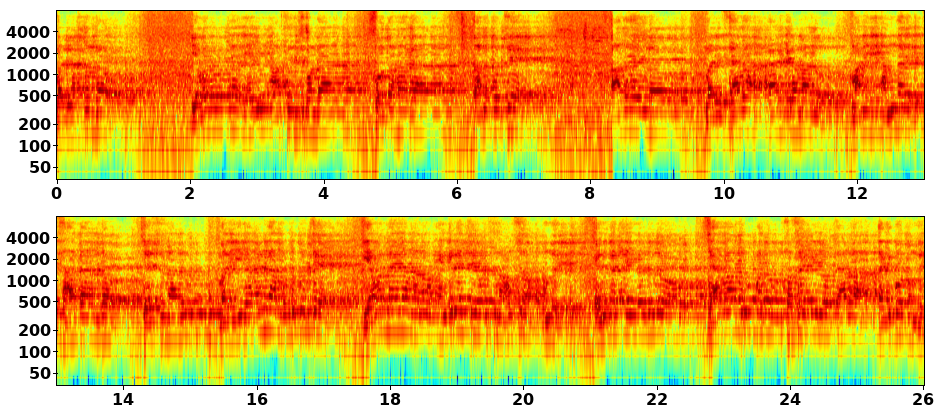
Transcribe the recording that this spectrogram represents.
మరి లక్ష్మణరావు ఎవరి వద్ద ఏమీ ఆశించకుండా స్వతహాగా తనకొచ్చే మరి సేవా కార్యక్రమాలు మన అందరి సహకారంతో చేస్తున్నారు. మరి ఈ రకంగా ముందుకొచ్చే ఎవరినైనా మనం ఎంకరేజ్ చేయవలసిన అవసరం ఉంది. ఎందుకంటే ఈ రోజుల్లో సేవా దృక్పథం సొసైటీలో చాలా తగ్గిపోతుంది.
